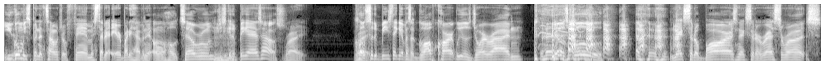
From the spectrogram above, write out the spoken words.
you Yeah. gonna be spending time with your fam instead of everybody having their own hotel room. Just Mhm. get a big ass house. Right. Close Right. to the beach, they gave us a golf cart. We was joyriding. It was cool. next to the bars, next to the restaurants.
